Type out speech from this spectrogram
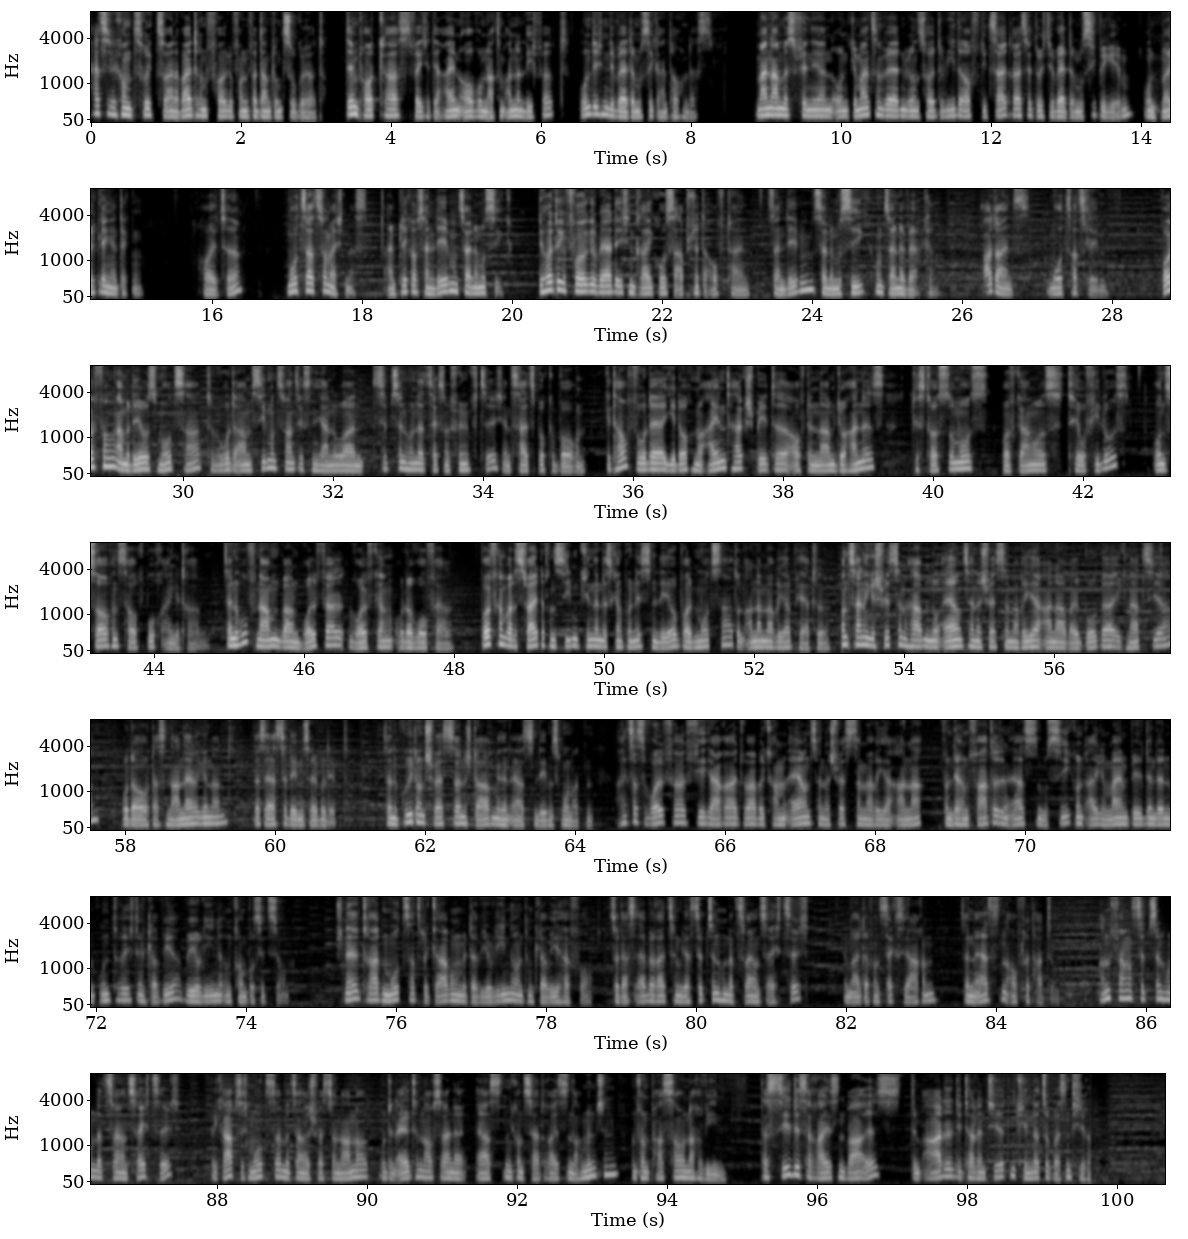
Herzlich willkommen zurück zu einer weiteren Folge von Verdammt und Zugehört, dem Podcast, welcher dir einen Ohrwurm nach dem anderen liefert und dich in die Welt der Musik eintauchen lässt. Mein Name ist Finian und gemeinsam werden wir uns heute wieder auf die Zeitreise durch die Welt der Musik begeben und neue Klänge entdecken. Heute Mozarts Vermächtnis, ein Blick auf sein Leben und seine Musik. Die heutige Folge werde ich in drei große Abschnitte aufteilen. Sein Leben, seine Musik und seine Werke. Part 1 Mozarts Leben Wolfgang Amadeus Mozart wurde am 27. Januar 1756 in Salzburg geboren. Getauft wurde er jedoch nur einen Tag später auf den Namen Johannes Chrysostomus Wolfgangus Theophilus und so auch ins Taufbuch eingetragen. Seine Rufnamen waren Wolferl, Wolfgang oder Woferl. Wolfgang war das zweite von sieben Kindern des Komponisten Leopold Mozart und Anna Maria Pertl. Von seinen Geschwistern haben nur er und seine Schwester Maria Anna Walburga Ignatia oder auch das Nannel genannt, das erste Lebensjahr überlebt. Seine Brüder und Schwestern starben in den ersten Lebensmonaten. Als das Wolfer vier Jahre alt war, bekamen er und seine Schwester Maria Anna von deren Vater den ersten Musik- und allgemeinbildenden Unterricht in Klavier, Violine und Komposition. Schnell traten Mozarts Begabung mit der Violine und dem Klavier hervor, so dass er bereits im Jahr 1762, im Alter von sechs Jahren, seinen ersten Auftritt hatte. Anfang 1762 begab sich Mozart mit seiner Schwester Nana und den Eltern auf seine ersten Konzertreisen nach München und von Passau nach Wien. Das Ziel dieser Reisen war es, dem Adel die talentierten Kinder zu präsentieren.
